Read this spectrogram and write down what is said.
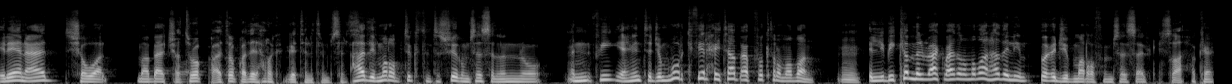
إلين عاد شوال ما بعد شوال. أتوقع أتوقع دي الحركة قتلت المسلسل. هذه مرة بتقتل تسويق المسلسل لأنه إن في يعني أنت جمهور كثير حيتابعك في وقت رمضان مم. اللي بيكمل معك بعد رمضان هذا اللي أعجب مرة في المسلسل صح أوكي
